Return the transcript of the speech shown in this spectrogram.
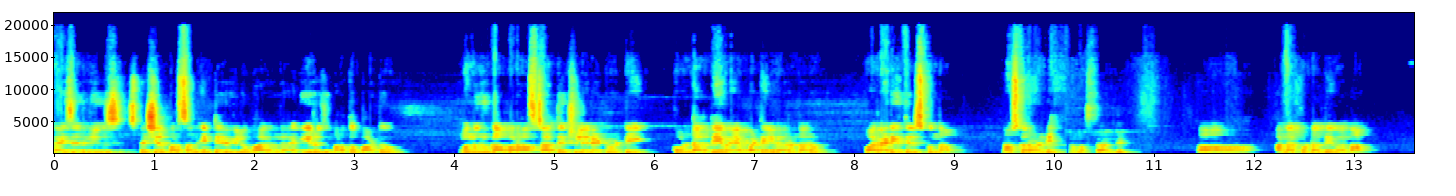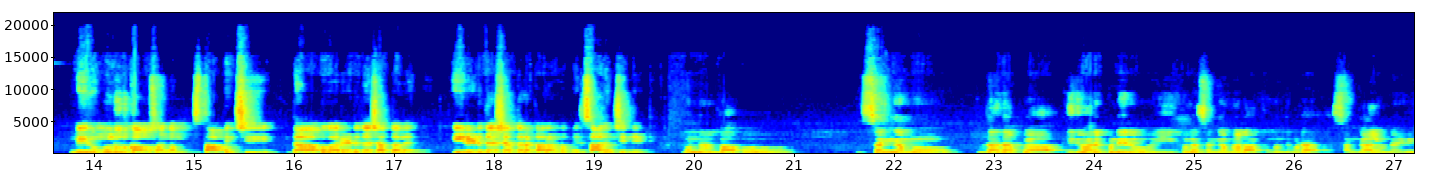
కైజర్ న్యూస్ స్పెషల్ పర్సన్ ఇంటర్వ్యూలో భాగంగా ఈరోజు మనతో పాటు మున్నూరు కాప రాష్ట్ర అధ్యక్షులైనటువంటి కొండా దేవయ్య పటేల్ గారు ఉన్నారు. వారిని అడిగి తెలుసుకుందాం. నమస్కారం అండి. నమస్తే అండి. అన్న కొండా దేవన్న మీరు మున్నూరు కాపు సంఘం స్థాపించి దాదాపుగా రెండు దశాబ్దాలైంది. ఈ రెండు దశాబ్దాల కాలంలో మీరు సాధించింది ఏంటి? మున్నూరు కాపు సంఘము దాదాపుగా ఇదివరకు నేను ఈ కుల సంఘంలో రాకముందు కూడా సంఘాలు ఉన్నాయి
